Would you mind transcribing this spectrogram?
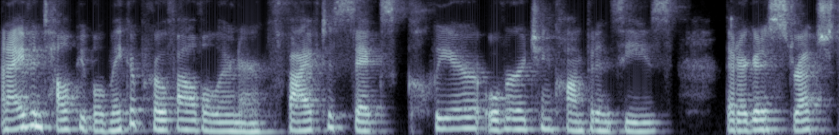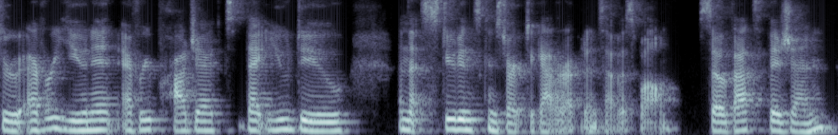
And I even tell people make a profile of a learner, five to six clear, overarching competencies that are going to stretch through every unit, every project that you do and that students can start to gather evidence of as well. So that's vision.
